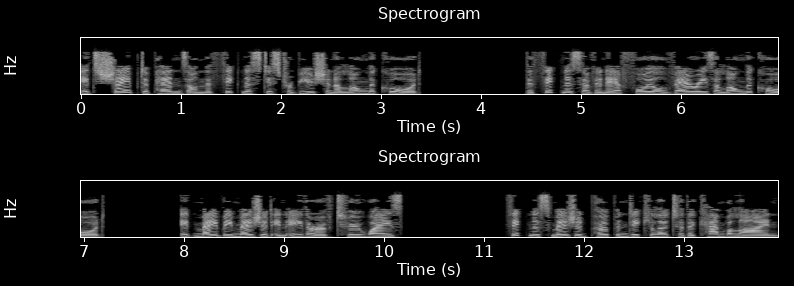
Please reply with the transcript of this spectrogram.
Its shape depends on the thickness distribution along the chord. The thickness of an airfoil varies along the chord. It may be measured in either of two ways thickness measured perpendicular to the camber line.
